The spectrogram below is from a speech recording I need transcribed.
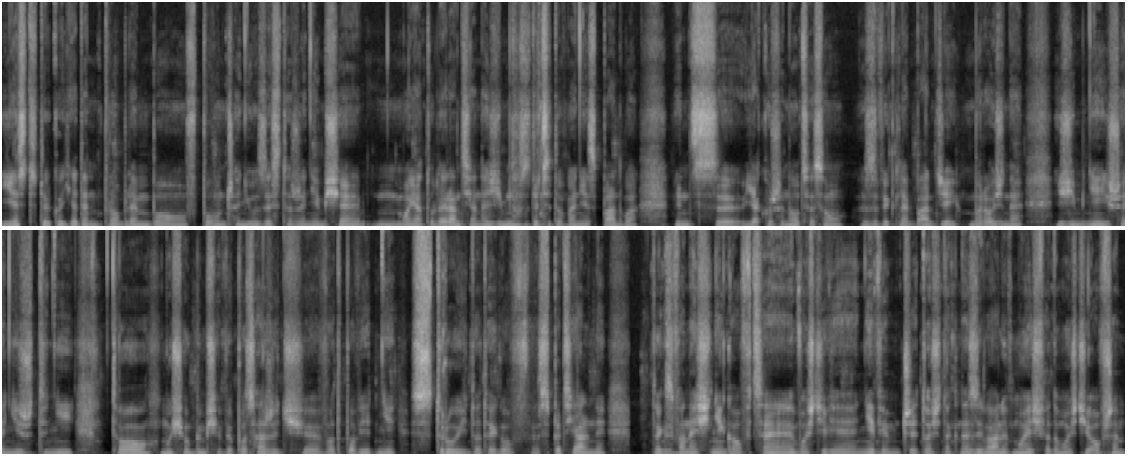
Jest tylko jeden problem, bo w połączeniu ze starzeniem się moja tolerancja na zimno zdecydowanie spadła, więc e, jako że noce są zwykle bardziej mroźne, zimniejsze niż dni, to musiałbym się wyposażyć w odpowiedni strój, do tego w specjalny tak zwane śniegowce. Właściwie nie wiem, czy to się tak nazywa, ale w mojej świadomości owszem,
